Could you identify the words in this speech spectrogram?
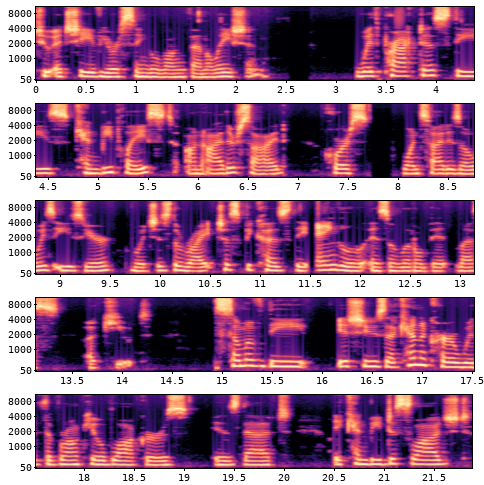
to achieve your single lung ventilation. With practice, these can be placed on either side. Of course, one side is always easier, which is the right, just because the angle is a little bit less acute. Some of the issues that can occur with the bronchial blockers is that it can be dislodged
